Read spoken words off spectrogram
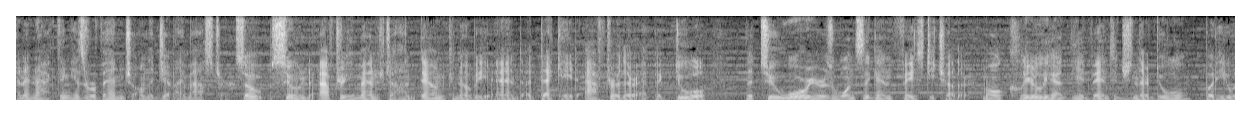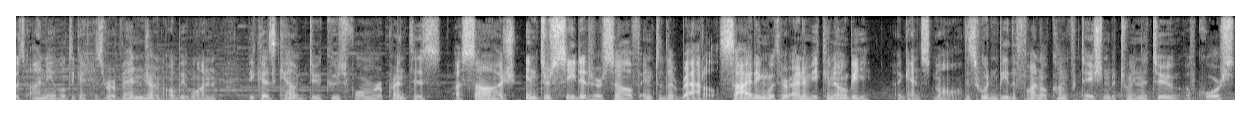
and enacting his revenge on the Jedi Master. So soon after he managed to hunt down Kenobi and a decade after their epic duel, the two warriors once again faced each other. Maul clearly had the advantage in their duel, but he was unable to get his revenge on Obi-Wan because Count Dooku's former apprentice, Asajj, interceded herself into the battle, siding with her enemy Kenobi against Maul. This wouldn't be the final confrontation between the two, of course,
